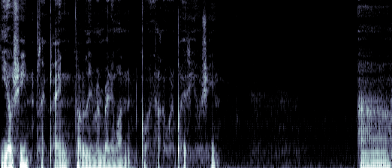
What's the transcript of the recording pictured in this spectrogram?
Yoshi, same thing. Don't really remember anyone going out of their way to play Yoshi. Uh,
